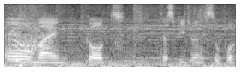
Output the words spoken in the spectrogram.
Oh mein Gott. Der Speedrun ist super.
